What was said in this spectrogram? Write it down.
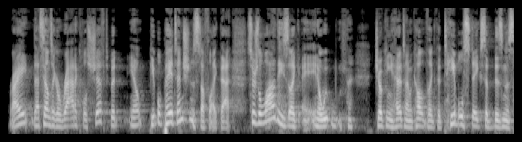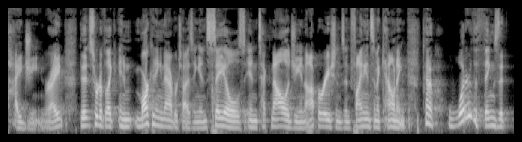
Right? That sounds like a radical shift, but you know, people pay attention to stuff like that. So there's a lot of these, like, you know, joking ahead of time, we call it like the table stakes of business hygiene, right? That sort of like in marketing and advertising, in sales, in technology, in operations, in finance and accounting, kind of what are the things that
